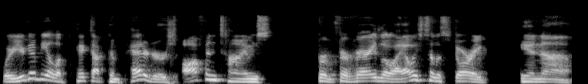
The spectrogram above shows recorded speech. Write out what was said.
where you're going to be able to pick up competitors oftentimes for, for very little. I always tell the story in, uh,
